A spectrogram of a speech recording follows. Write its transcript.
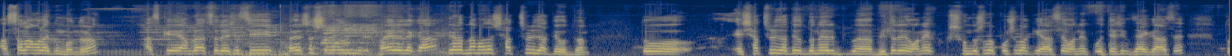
আসসালামু আলাইকুম বন্ধুরা। আজকে আমরা চলে এসেছি ব্যারিস্টার সুমন ভাইয়ের এলাকা। এটার নাম হচ্ছে সাতছড়ি জাতীয় উদ্যান। তো এই সাতছড়ি জাতীয় উদ্যানের ভিতরে অনেক সুন্দর সুন্দর পশু পাখি আছে অনেক ঐতিহাসিক জায়গা আছে। তো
